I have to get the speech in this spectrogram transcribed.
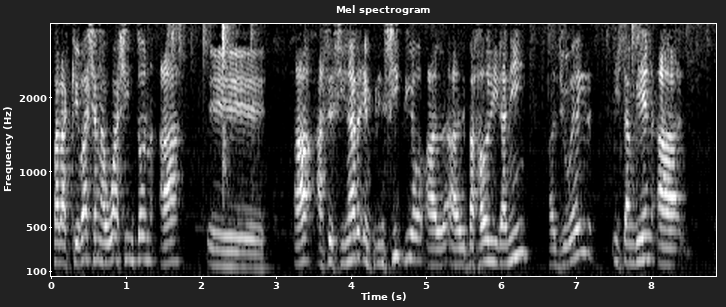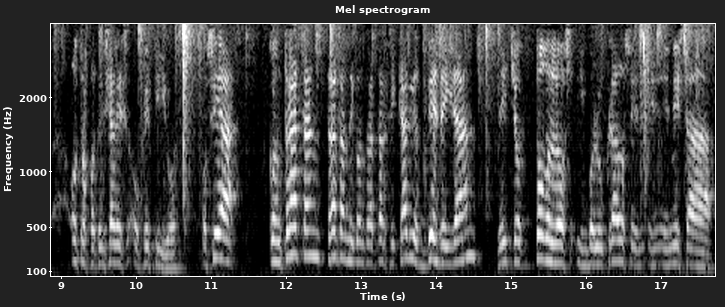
para que vayan a Washington a, a asesinar en principio al, embajador iraní, al Jubeir, y también a otros potenciales objetivos. O sea, contratan, tratan de contratar sicarios desde Irán. De hecho, todos los involucrados en, esa,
